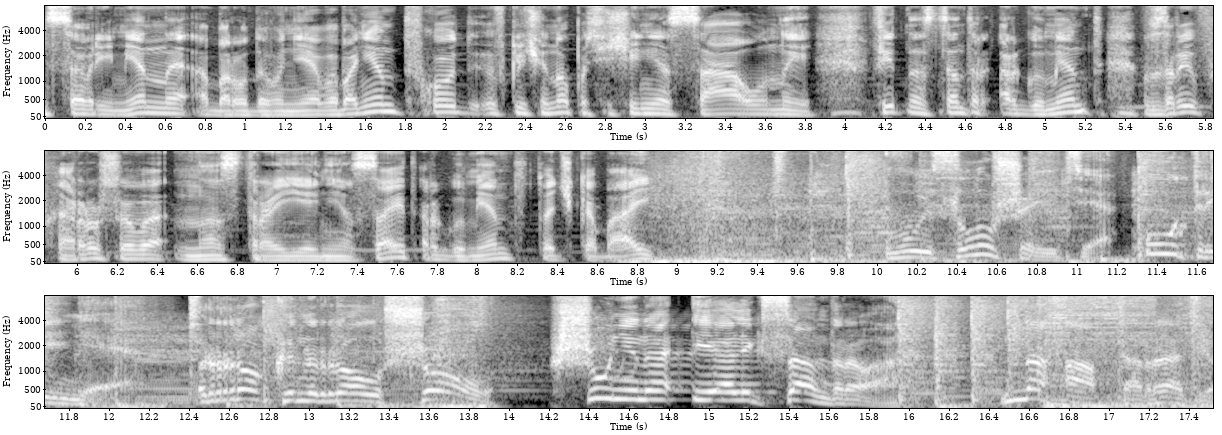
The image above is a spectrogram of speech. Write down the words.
современное оборудование. В абонент входит, включено посещение сауны. Фитнес-центр Аргумент. Взрыв хорошего настроения. Сайт аргумент.бай. Вы слушаете «Утреннее рок-н-ролл-шоу» Шунина и Александрова на Авторадио.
